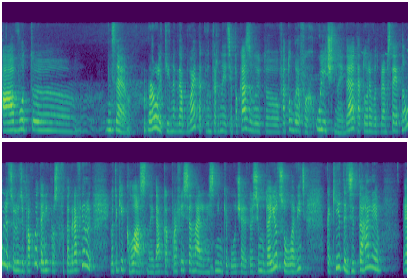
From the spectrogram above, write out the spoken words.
а вот, не знаю, ролики иногда бывает, так в интернете показывают э, фотографах уличные, да, которые вот прям стоят на улице, люди проходят, они их просто фотографируют, и вот такие классные, да, как профессиональные снимки получают. То есть ему удается уловить какие-то детали э,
